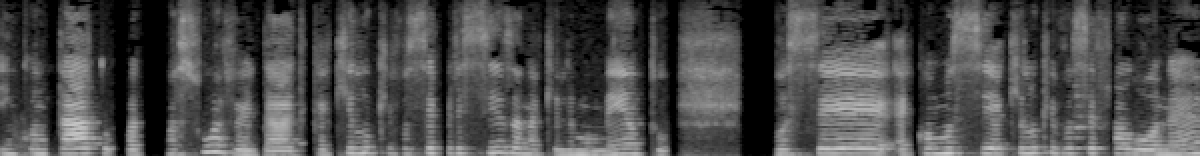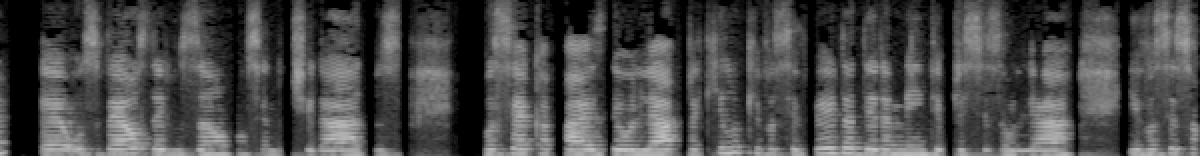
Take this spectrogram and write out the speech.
em contato com a, com a sua verdade, com aquilo que você precisa naquele momento, você é como se aquilo que você falou, né? É, os véus da ilusão vão sendo tirados, você é capaz de olhar para aquilo que você verdadeiramente precisa olhar e você só,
